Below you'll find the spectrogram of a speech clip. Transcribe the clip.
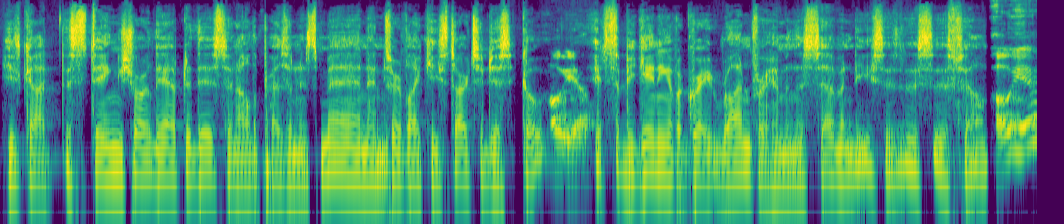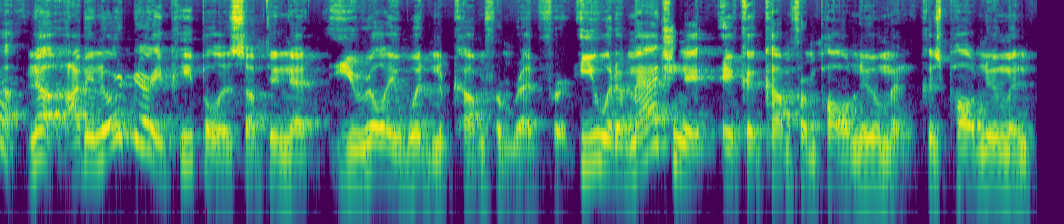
He's got The Sting shortly after this and All the President's Men. And sort of like he starts to just go, oh, yeah. it's the beginning of a great run for him in the 70s, this, this film. Oh, yeah. No, I mean, Ordinary People is something that you really wouldn't have come from Redford. You would imagine it, it could come from Paul Newman because Paul Newman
